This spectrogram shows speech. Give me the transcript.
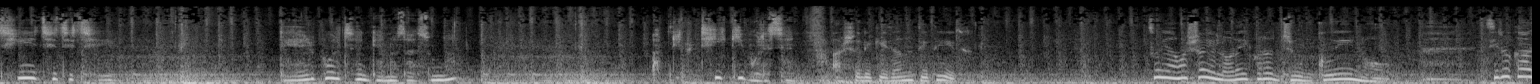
ছি ছি ছি ছি টের বলছেন কেন শাশুমা আপনি ঠিকই বলেছেন আসলে কি জানো তিতির তুমি আমার সঙ্গে লড়াই করার যোগ্যই নও চিরকাল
